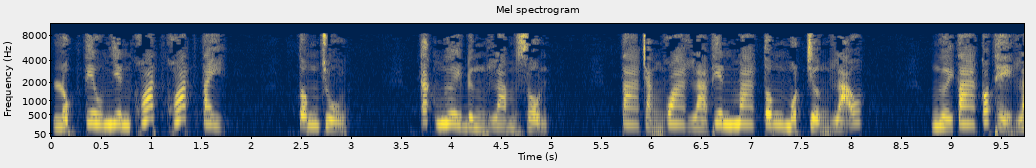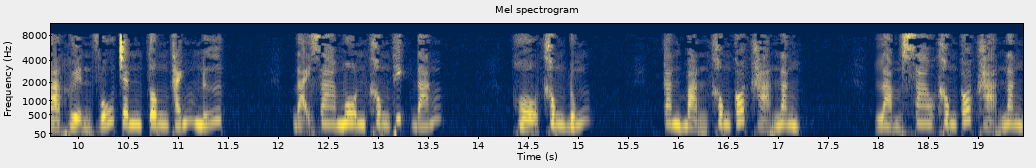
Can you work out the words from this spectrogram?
lục tiêu nhiên khoát khoát tay, tôn chủ, các ngươi đừng làm rộn, ta chẳng qua là thiên ma tôn một trưởng lão, người ta có thể là huyền vũ chân tôn thánh nữ, đại gia môn không thích đáng, hồ không đúng, căn bản không có khả năng, làm sao không có khả năng,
